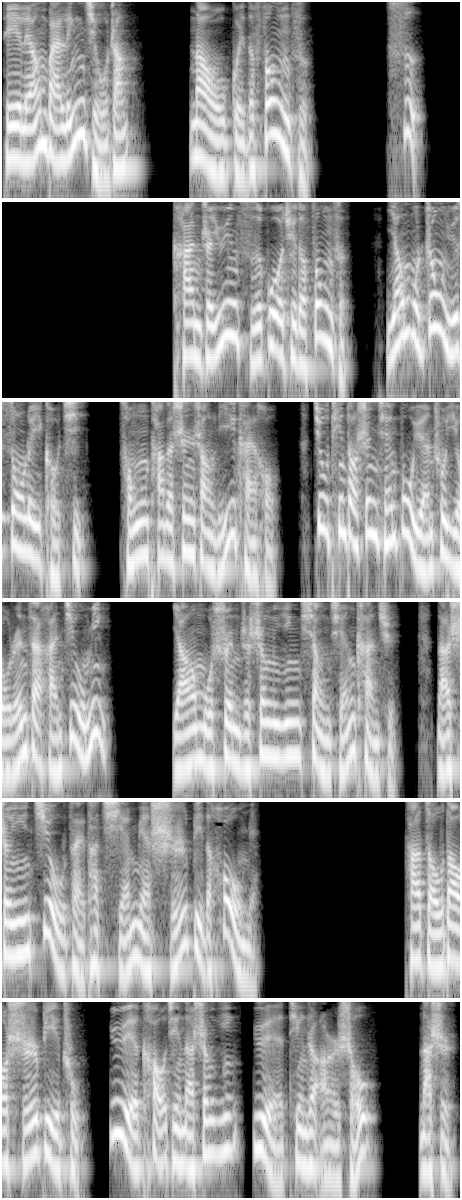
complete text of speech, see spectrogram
第两百零九章，闹鬼的疯子四。看着晕死过去的疯子，杨木终于松了一口气。从他的身上离开后，就听到身前不远处有人在喊救命。杨木顺着声音向前看去，那声音就在他前面石壁的后面。他走到石壁处，越靠近那声音，越听着耳熟，那是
